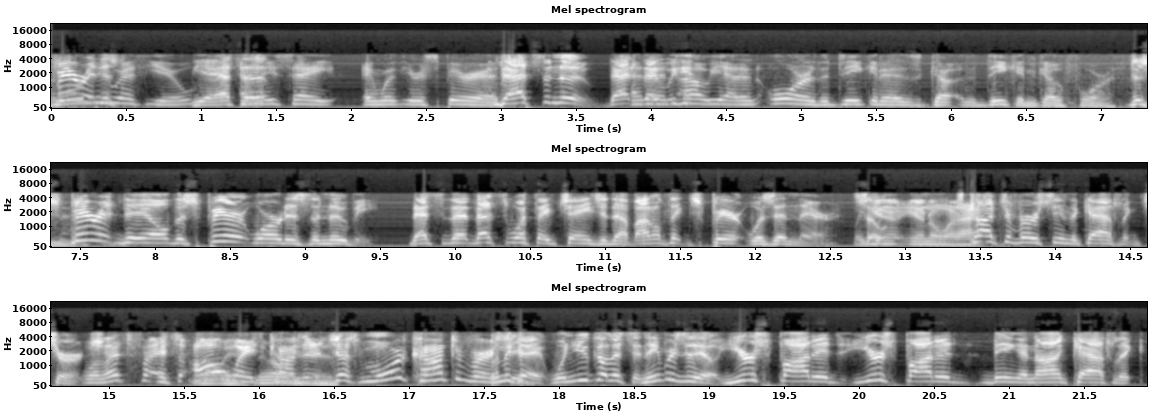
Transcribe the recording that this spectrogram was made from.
spirit Lord be is with you. Yeah, that's and a- they say, "And with your spirit." That's the new. That, and that then, we get- oh yeah, then or the deacon is go. The deacon go forth. The And that- spirit deal, the spirit word is the newbie. That's that, that's what they've changed it up. I don't think spirit was in there. Well, so you know- you know what It's I- controversy in the Catholic Church. Well, that's it's always there always controversy. is. Just more controversy. Let me tell you, when you go listen, here's the deal: you're spotted, you're spotted being a non-Catholic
